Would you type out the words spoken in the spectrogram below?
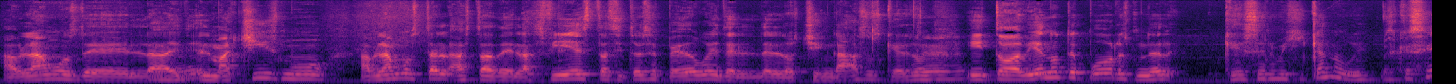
hablamos del Ujú. machismo, hablamos tal hasta de las fiestas y todo ese pedo, güey, del- de, los chingazos que sí. Y todavía no te puedo responder qué es ser mexicano, güey. Es que sí,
